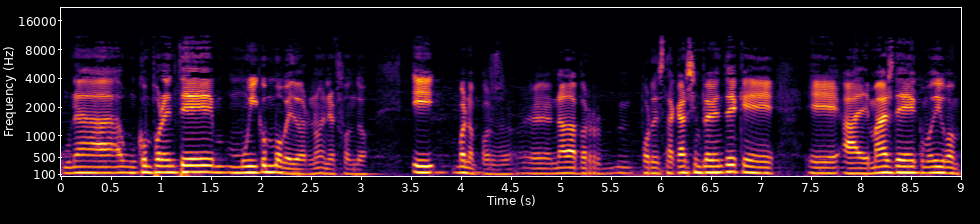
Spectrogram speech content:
una, un componente muy conmovedor, ¿no? En el fondo. Y, bueno, pues eh, nada, por, por destacar simplemente que, eh, además de, como digo,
